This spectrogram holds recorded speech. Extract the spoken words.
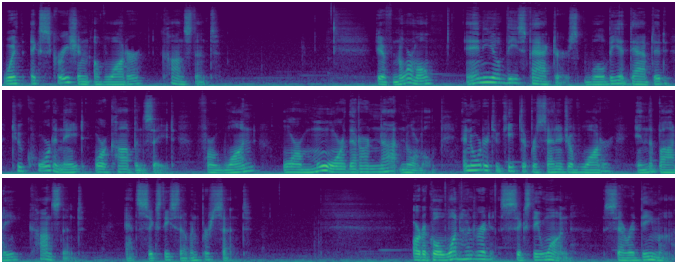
with excretion of water constant. If normal, any of these factors will be adapted to coordinate or compensate for one or more that are not normal in order to keep the percentage of water in the body constant at 67%. Article 161 Serodema.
